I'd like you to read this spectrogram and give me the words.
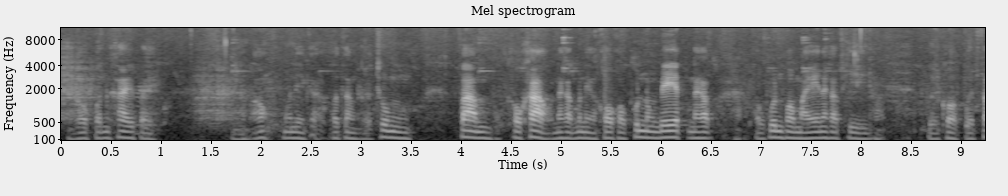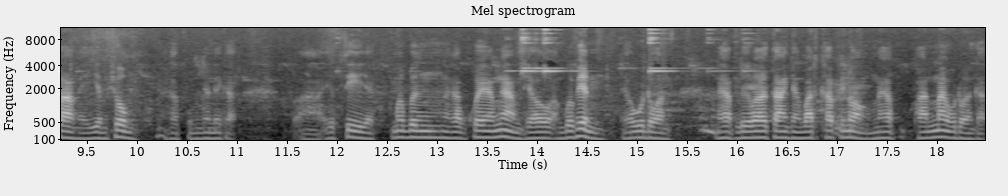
ให้เขาพ้นไข้ไปนะครับเอามื้อนี้ก็พอตั้งกับช่วงฟาร์มคร่าวๆนะครับมื้อนี้ก็ขอขอบคุณน้องเบสนะครับ ขอบคุณพ่อไม้นะครับที่เปิดคอกเปิดฟาร์มให้เยี่ยมชมนะครับ ผมยังได้ก็ อ่า FC อยากมาเบิ่งนะครับควายงามๆแถวอำเภอเพ่นแถวอุดรนะครับหรือว่าต่างจังหวัดครับพี่น้องนะครับผ่านมาอุดรก็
